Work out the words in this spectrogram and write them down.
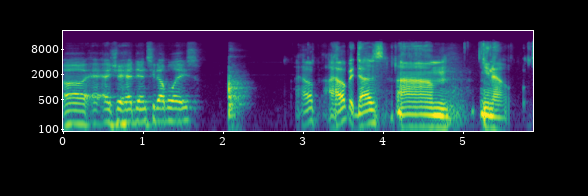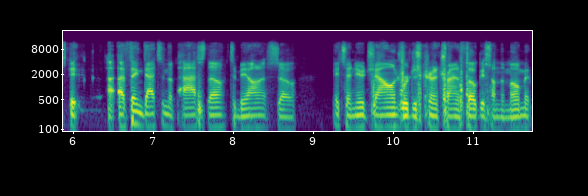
uh, as you head to NCAAs? I hope I hope it does. Um, you know, it, I think that's in the past though, to be honest. So it's a new challenge. We're just going to try and focus on the moment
